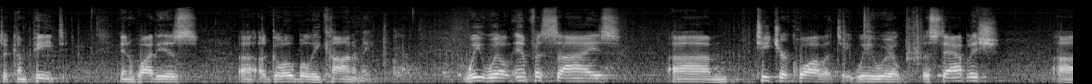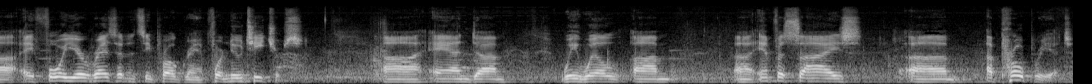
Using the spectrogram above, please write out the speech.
to compete in what is uh, a global economy. We will emphasize um, teacher quality. We will establish uh, a four year residency program for new teachers. Uh, and um, we will um, uh, emphasize um, appropriate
